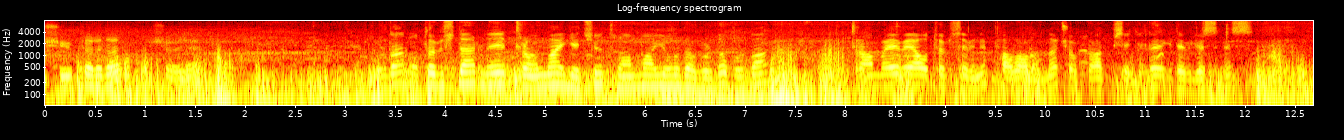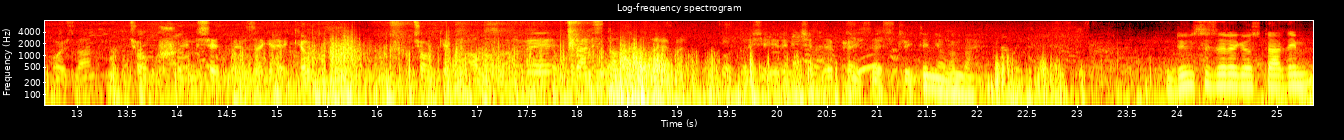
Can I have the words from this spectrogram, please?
şu yukarıda şöyle. Buradan otobüsler ve tramvay geçiyor. Tramvay yolu da burada. Buradan tramvaya veya otobüse binip havaalanına çok rahat bir şekilde gidebilirsiniz. O yüzden çok endişe etmenize gerek yok. Çok yakın havaalanı ve tren istasyonu da hemen burada şehrin içinde Princess Street'in yanında. Dün sizlere gösterdiğim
